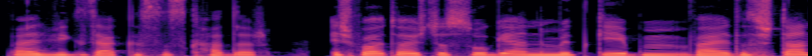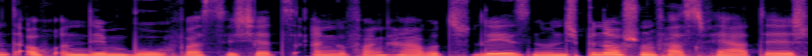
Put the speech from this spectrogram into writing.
Weil, wie gesagt, es ist Qadr. Ich wollte euch das so gerne mitgeben, weil das stand auch in dem Buch, was ich jetzt angefangen habe zu lesen. Und ich bin auch schon fast fertig.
